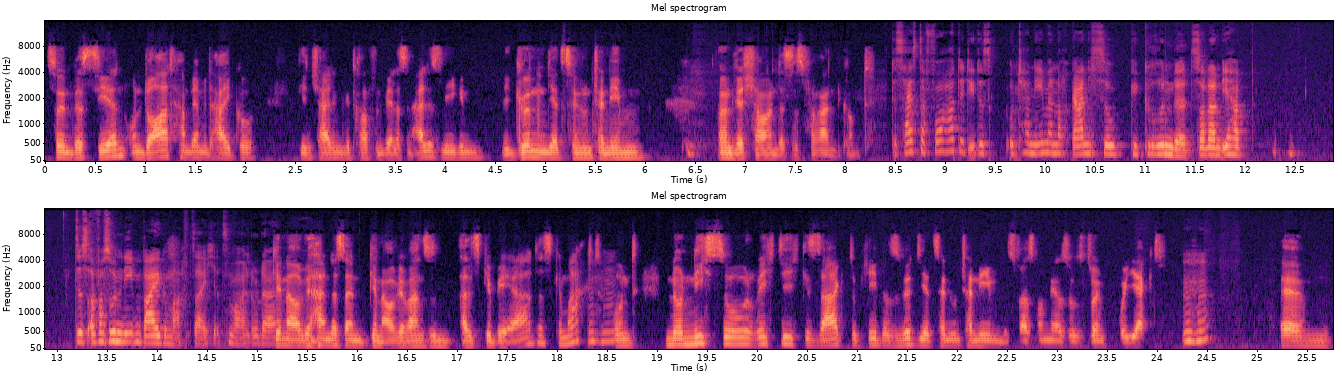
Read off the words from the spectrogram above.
zu investieren. Und dort haben wir mit Heiko die Entscheidung getroffen, wir lassen alles liegen, wir gründen jetzt ein Unternehmen und wir schauen, dass es vorankommt. Das heißt, davor hattet ihr das Unternehmen noch gar nicht so gegründet, sondern ihr habt das einfach so nebenbei gemacht, sage ich jetzt mal, oder? Genau, wir haben das ein, genau, wir waren so als GBR das gemacht mhm. und noch nicht so richtig gesagt, okay, das wird jetzt ein Unternehmen. Das war so mehr so, so ein Projekt. Mhm. Ähm,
